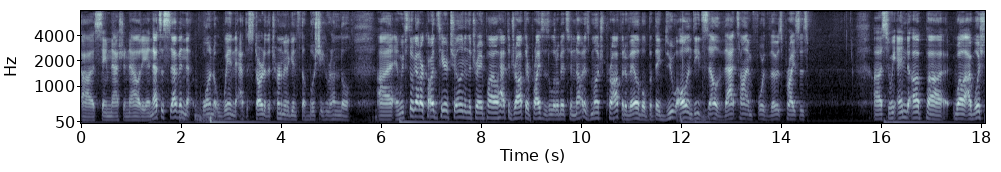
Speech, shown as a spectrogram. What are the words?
uh, same nationality, and that's a seven-one win at the start of the tournament against the Bushy Grundle. Uh, and we've still got our cards here chilling in the trade pile. Have to drop their prices a little bit, so not as much profit available, but they do all indeed sell that time for those prices. Uh, so we end up. Uh, well, I wish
